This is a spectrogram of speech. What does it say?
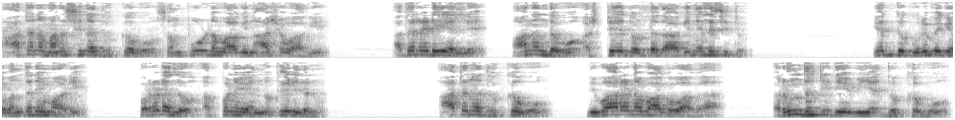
ಆತನ ಮನಸ್ಸಿನ ದುಃಖವು ಸಂಪೂರ್ಣವಾಗಿ ನಾಶವಾಗಿ ಅದರೆಡೆಯಲ್ಲಿ ಆನಂದವು ಅಷ್ಟೇ ದೊಡ್ಡದಾಗಿ ನೆಲೆಸಿತು. ಎದ್ದು ಗುರುವಿಗೆ ವಂದನೆ ಮಾಡಿ ಹೊರಡಲು ಅಪ್ಪಣೆಯನ್ನು ಕೇಳಿದನು. ಆತನ ದುಃಖವು ನಿವಾರಣವಾಗುವಾಗ ಅರುಂಧತಿ ದೇವಿಯ ದುಃಖವು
